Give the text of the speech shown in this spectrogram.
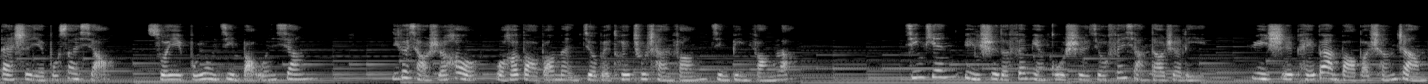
但是也不算小，所以不用进保温箱。一个小时后，我和宝宝们就被推出产房进病房了。今天孕势的分娩故事就分享到这里。孕氏陪伴宝宝成长，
